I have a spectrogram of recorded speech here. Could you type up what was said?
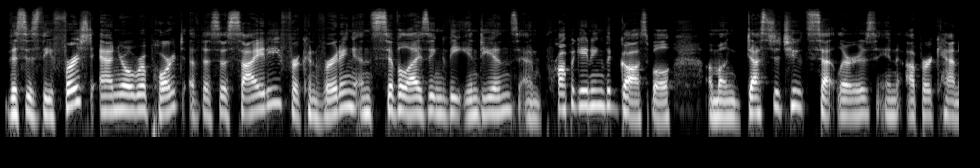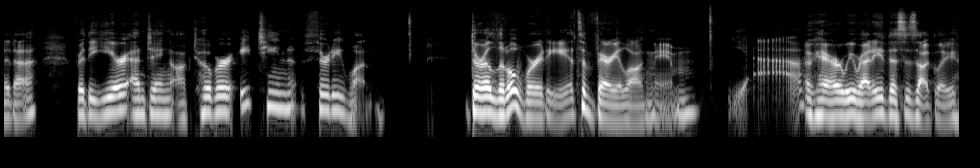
This is the first annual report of the Society for Converting and Civilizing the Indians and Propagating the Gospel among Destitute Settlers in Upper Canada for the year ending October 1831. They're a little wordy. It's a very long name. Yeah. Okay, are we ready? This is ugly.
